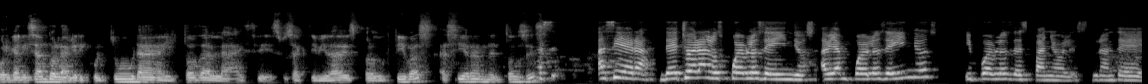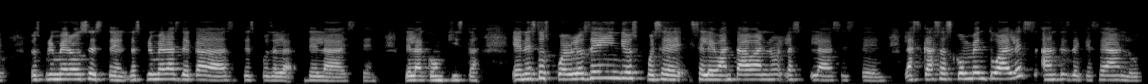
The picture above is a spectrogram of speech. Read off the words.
organizando la agricultura y todas este, sus actividades productivas. ¿Así eran entonces? así, era. De hecho, eran los pueblos de indios. Habían pueblos de indios y pueblos de españoles durante los primeros, este, las primeras décadas después de la, de la, este, de la conquista. En estos pueblos de indios, pues se, levantaban las, las, este, las casas conventuales antes de que sean los,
